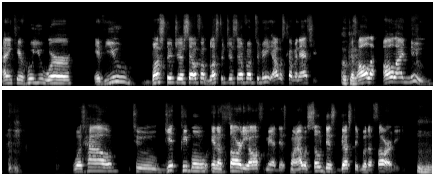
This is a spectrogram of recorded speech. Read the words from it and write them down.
I didn't care who you were. If you busted yourself up, blustered yourself up to me, I was coming at you. Okay. All all I knew was how to get people in authority off of me at this point. I was so disgusted with authority mm-hmm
